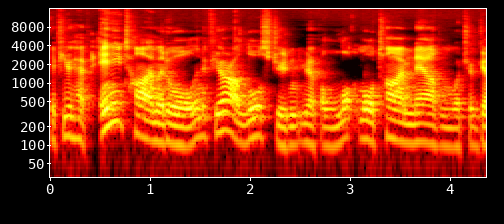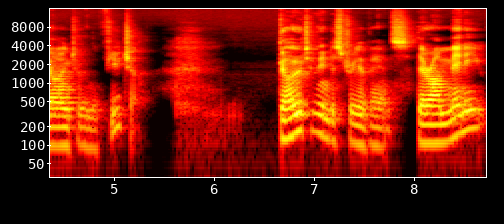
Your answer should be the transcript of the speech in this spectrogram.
If you have any time at all, and if you're a law student, you have a lot more time now than what you're going to in the future. Go to industry events. There are many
